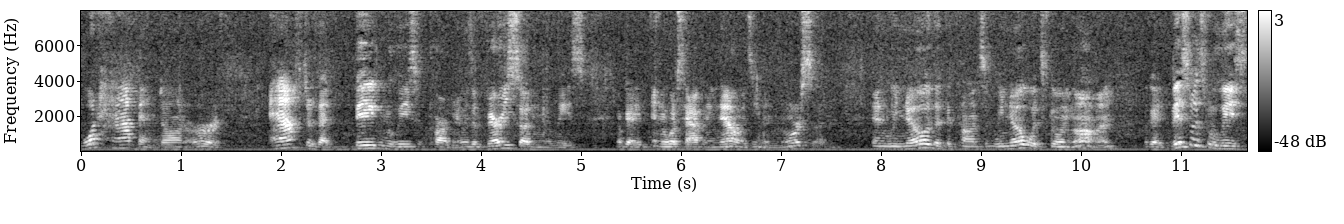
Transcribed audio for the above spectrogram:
What happened on Earth after that big release of carbon? It was a very sudden release. Okay, and what's happening now is even more sudden. and we know that the concept, we know what's going on. Okay, this was released,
